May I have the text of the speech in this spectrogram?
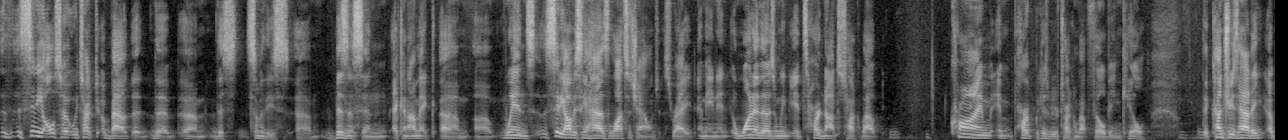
the city also we talked about the, the um, this some of these um, business and economic um, uh, wins. The city obviously has lots of challenges, right? I mean, one of those, and we, it's hard not to talk about crime in part because we were talking about Phil being killed. The country's had a, a,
